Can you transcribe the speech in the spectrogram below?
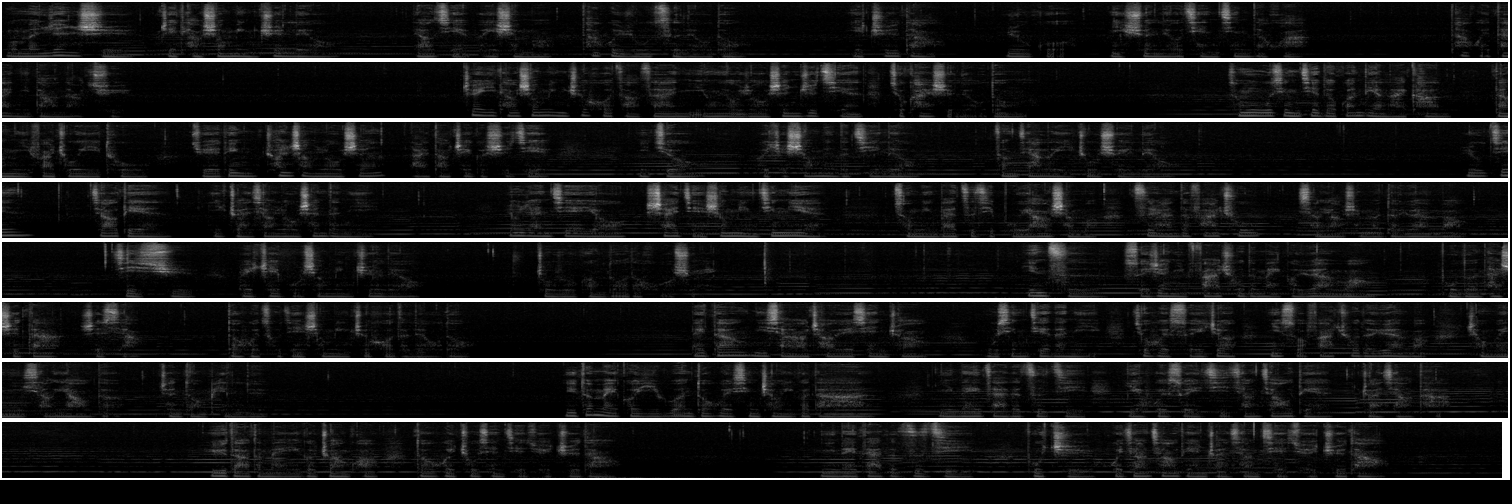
我们认识这条生命之流，了解为什么它会如此流动，也知道如果你顺流前进的话，它会带你到哪儿去。这一条生命之河，早在你拥有肉身之前就开始流动了。从无形界的观点来看，当你发出意图，决定穿上肉身来到这个世界，你就为这生命的激流增加了一注水流。如今，焦点已转向肉身的你，仍然借由筛减生命经验，从明白自己不要什么，自然的发出。想要什么的愿望，继续为这股生命之流注入更多的活水。因此，随着你发出的每个愿望，不论它是大是小，都会促进生命之河的流动。每当你想要超越现状，无形界的你就会随着你所发出的愿望，成为你想要的振动频率。你的每个疑问都会形成一个答案，你内在的自己也会随即将焦点转向它。遇到的每一个状况都会出现解决之道。你内在的自己不止会将焦点转向解决之道，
